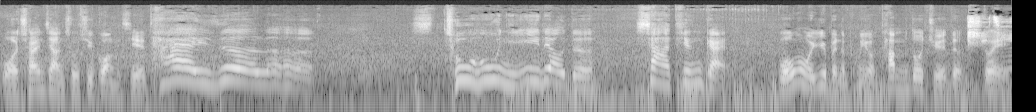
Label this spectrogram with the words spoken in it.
我穿这样出去逛街，太热了。出乎你意料的夏天感。我问我日本的朋友，他们都觉得对，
